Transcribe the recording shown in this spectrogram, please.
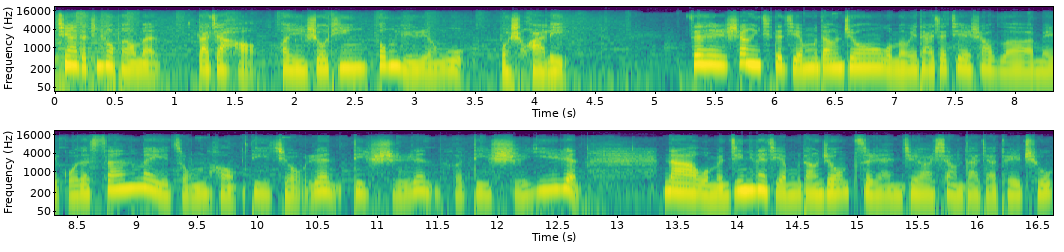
亲爱的听众朋友们，大家好，欢迎收听《风云人物》，我是华丽。在上一期的节目当中，我们为大家介绍了美国的三位总统，第九任、第十任和第十一任。那我们今天的节目当中，自然就要向大家推出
